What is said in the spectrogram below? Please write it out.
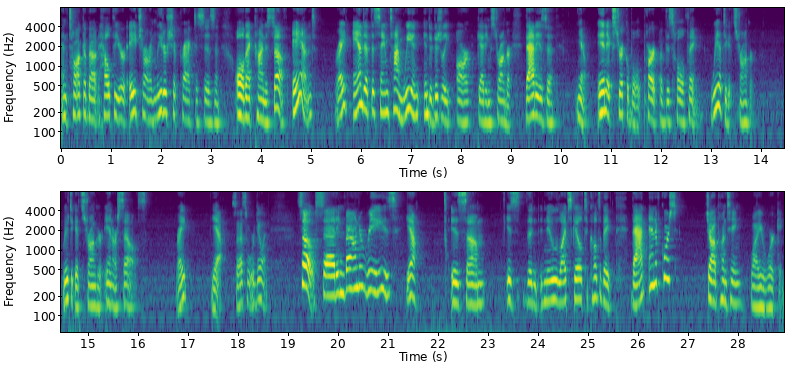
and talk about healthier HR and leadership practices and all that kind of stuff. And, right? And at the same time, we individually are getting stronger. That is a, you know, inextricable part of this whole thing. We have to get stronger. We have to get stronger in ourselves, right? Yeah. So that's what we're doing. So setting boundaries, yeah, is um, is the new life skill to cultivate. That, and of course, job hunting while you're working.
